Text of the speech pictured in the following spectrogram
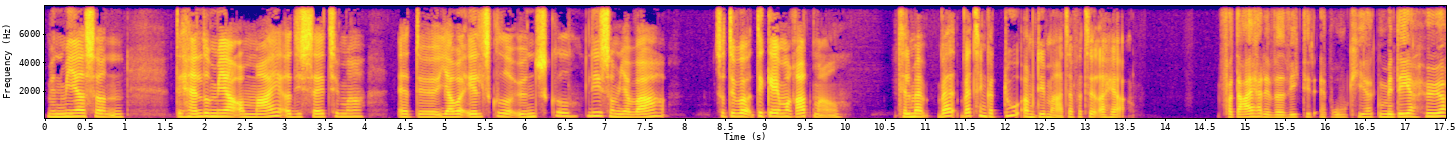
Men mere sådan, det handlede mere om mig, og de sagde til mig, at øh, jeg var elsket og ønsket, ligesom jeg var. Så det, var, det gav mig ret meget. Telma, hvad, hvad tænker du om det, Martha fortæller her? For dig har det været vigtigt at bruge kirken, men det jeg hører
